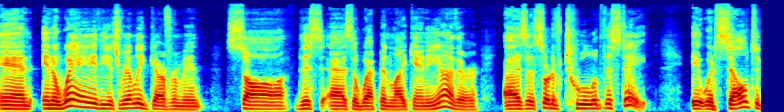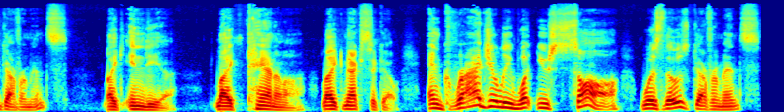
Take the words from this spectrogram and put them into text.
And in a way, the Israeli government saw this as a weapon like any other, as a sort of tool of the state. It would sell to governments like India, like Panama, like Mexico. And gradually, what you saw was those governments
